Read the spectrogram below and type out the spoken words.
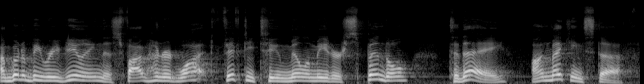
I'm going to be reviewing this 500 watt 52 millimeter spindle today on Making Stuff.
